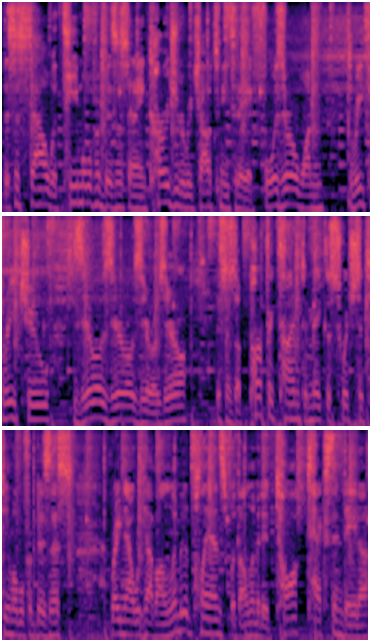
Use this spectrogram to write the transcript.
This is Sal with T Mobile for Business, and I encourage you to reach out to me today at 401 332 0000. This is the perfect time to make the switch to T Mobile for Business. Right now, we have unlimited plans with unlimited talk, text, and data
